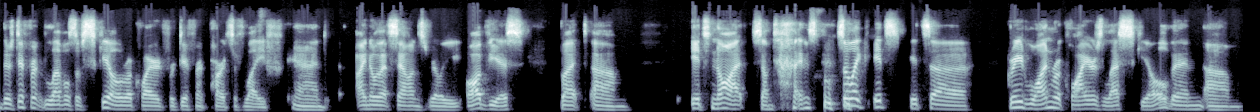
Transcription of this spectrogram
there's different levels of skill required for different parts of life and i know that sounds really obvious but um it's not sometimes. So like it's it's uh grade one requires less skill than um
